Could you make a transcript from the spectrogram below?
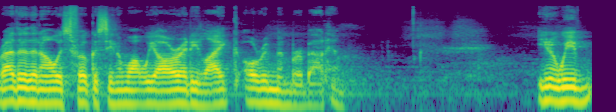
rather than always focusing on what we already like or remember about him. You know, we've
